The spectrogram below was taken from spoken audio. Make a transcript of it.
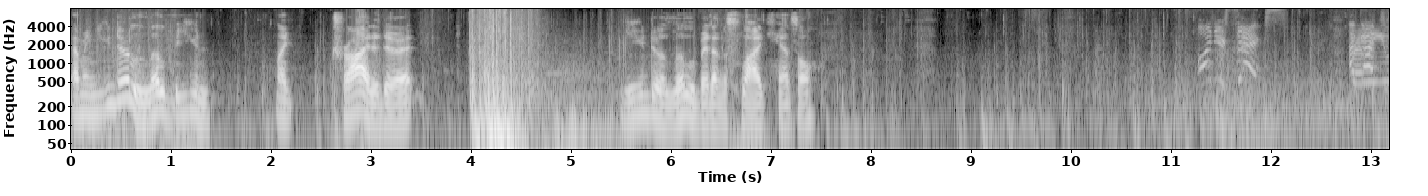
I mean you can do it a little bit. You can like try to do it. You can do a little bit of a slide cancel. On your six! I got you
